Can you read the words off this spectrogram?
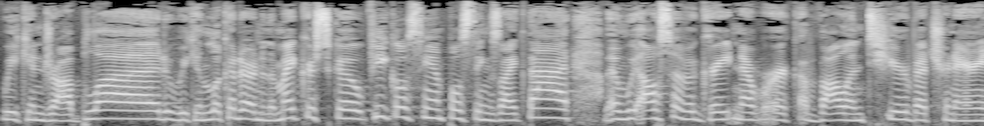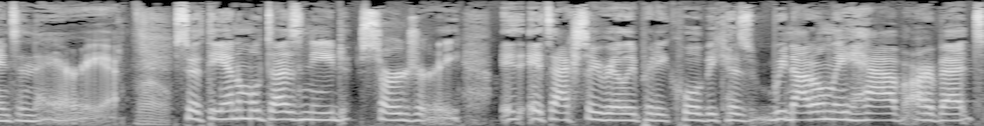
We can draw blood. We can look at it under the microscope, fecal samples, things like that. And we also have a great network of volunteer veterinarians in the area. Wow. So if the animal does need surgery, it, it's actually really pretty cool because we not only have our vet,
